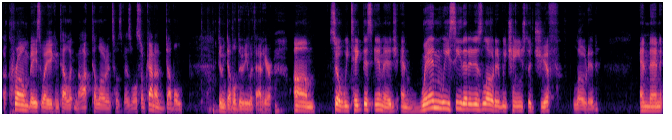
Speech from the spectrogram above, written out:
a Chrome based way you can tell it not to load until it's visible. So I'm kind of double doing double duty with that here. Um, so we take this image and when we see that it is loaded, we change the GIF loaded. And then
